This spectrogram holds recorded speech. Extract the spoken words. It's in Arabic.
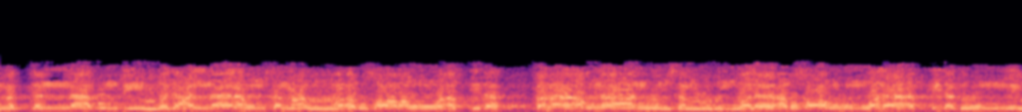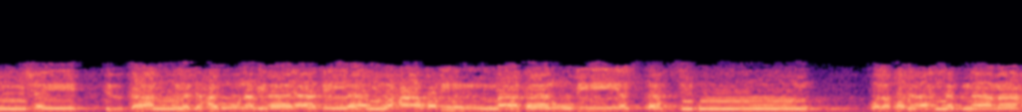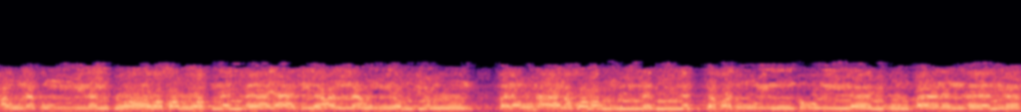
مكناكم فيه وجعلنا لهم سمعا وأبصارا وأفئدة. فما أغنى عنهم سمعهم ولا أبصارهم ولا أفئدتهم من شيء. إذ كانوا يجحدون بآيات الله وحاق بهم ما كانوا به يستهزئون. ولقد أهلكنا ما حولكم من القرى وصرفنا الآيات لعلهم يرجعون. فلولا نصرهم الذين اتخذوا من دون الله قربانا آلهة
